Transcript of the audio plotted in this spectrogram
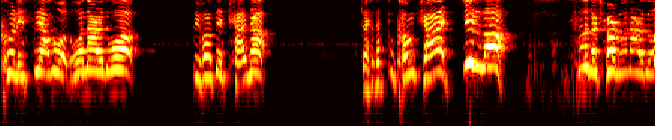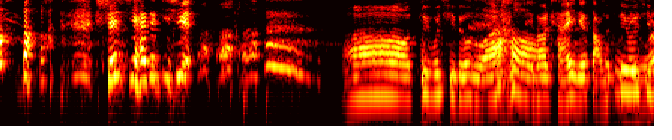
克里斯蒂亚诺、罗纳尔多，对方在铲他，但是他不扛铲，进了，四个球，罗纳尔多，神奇还在继续，啊，对不起德国啊！对方铲已经挡不住对不起比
